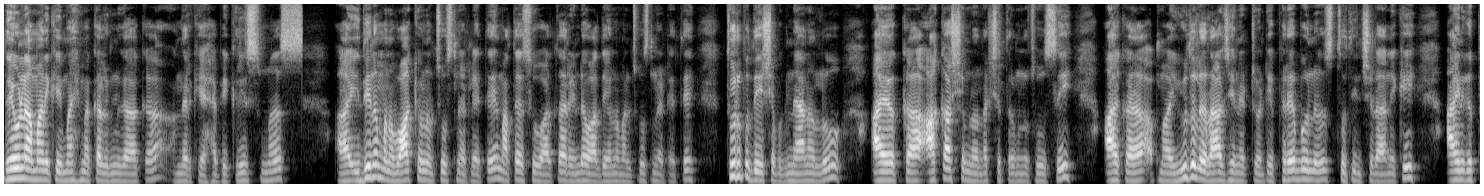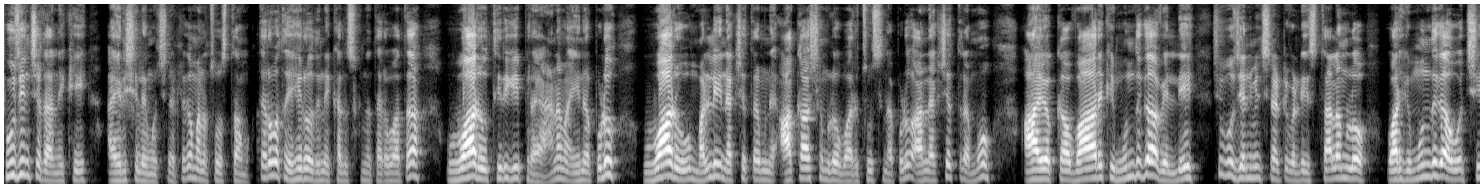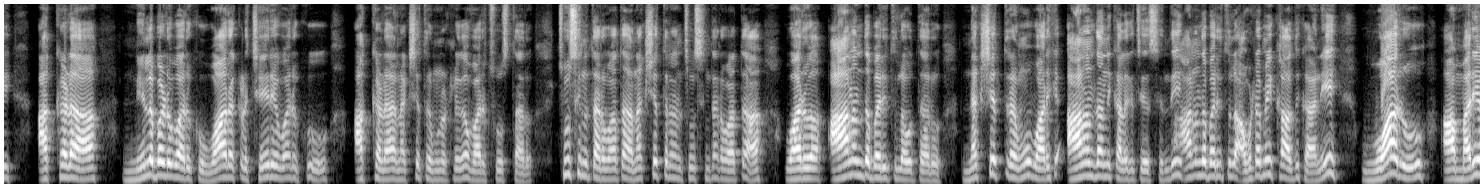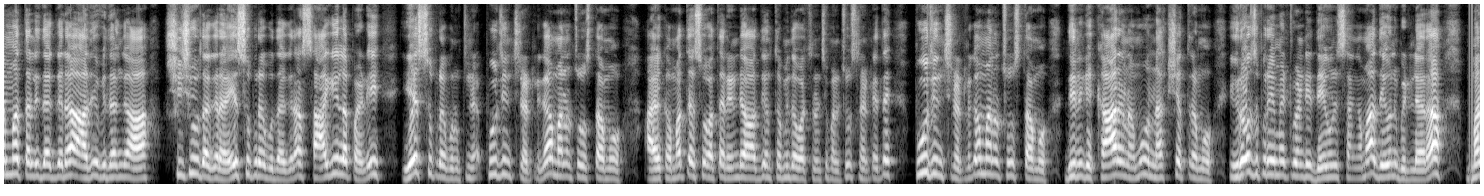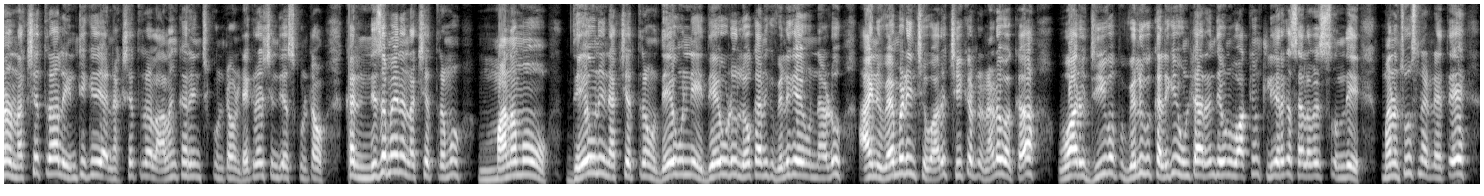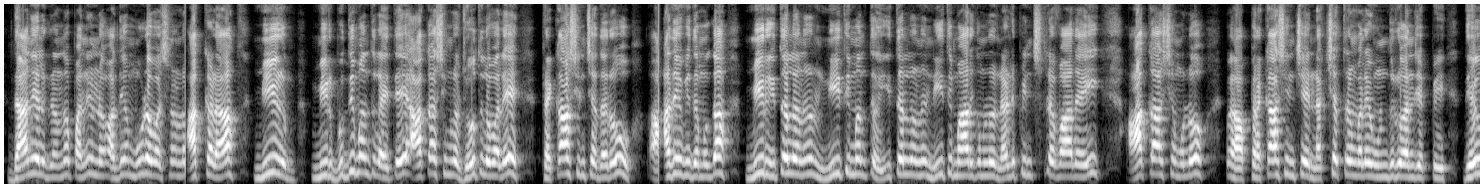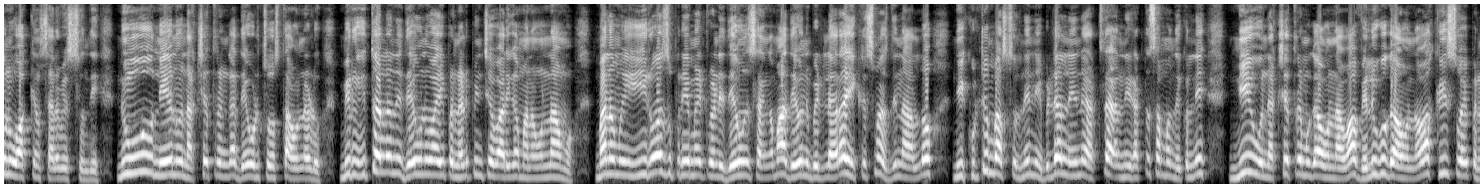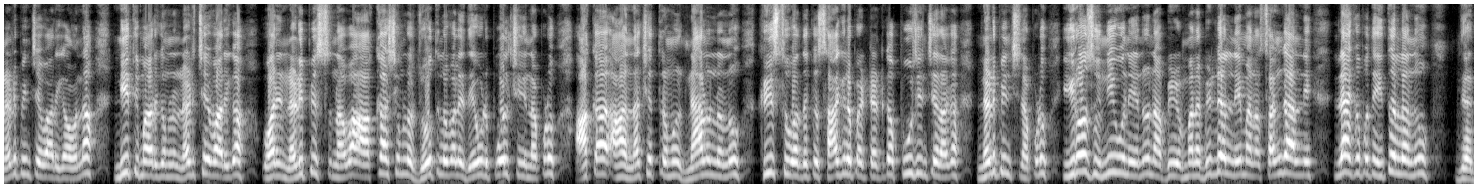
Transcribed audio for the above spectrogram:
దేవునామానికి మహిమ కలుగును గాక అందరికీ హ్యాపీ క్రిస్మస్ ఆ, ఈ దినం మన వాక్యంలో చూసినట్లయితే మతేసు వార్త రెండవ అధ్యాయంలో మనం చూసినట్లయితే తూర్పు దేశపు జ్ఞానులు ఆ యొక్క ఆకాశంలో నక్షత్రమును చూసి ఆ యొక్క యూదుల రాజు అయినటువంటి ప్రభువును స్తుతించడానికి ఆయనకి పూజించడానికి ఆ ఎరిశలేం వచ్చినట్లుగా మనం చూస్తాము. తర్వాత హీరోదిని కలుసుకున్న తర్వాత వారు తిరిగి ప్రయాణం అయినప్పుడు వారు మళ్ళీ నక్షత్రంని ఆకాశంలో వారు చూసినప్పుడు ఆ నక్షత్రము ఆ యొక్క వారికి ముందుగా వెళ్ళి శివు జన్మించినటువంటి స్థలంలో వారికి ముందుగా వచ్చి అక్కడ నిలబడి వరకు వారు అక్కడ చేరే వరకు అక్కడ నక్షత్రం ఉన్నట్లుగా వారు చూస్తారు. చూసిన తర్వాత ఆ నక్షత్రాన్ని చూసిన తర్వాత వారు ఆనందభరితులు అవుతారు. నక్షత్రము వారికి ఆనందాన్ని కలగచేసింది ఆనందభరితులు అవటమే కాదు కానీ వారు ఆ మరియమ్మ తల్లి దగ్గర అదే విధంగా శిశువు దగ్గర యేసుప్రభు దగ్గర సాగిలపడి యేసుప్రభుని పూజించినట్లుగా మనం చూస్తాము. ఆ యొక్క మత సువాత రెండో ఆద్యం తొమ్మిదో వచ్చిన నుంచి మనం చూసినట్లయితే పూజించినట్లుగా మనం చూస్తాము. దీనికి కారణము నక్షత్రము. ఈ రోజు ప్రేమటువంటి దేవుని సంగమా దేవుని బిడ్డారా మనం నక్షత్రాలు ఇంటికి నక్షత్రాలు అలంకరించుకుంటాం డెకరేషన్ చేసుకుంటాం. కానీ నిజం నిజమైన నక్షత్రము మనము. దేవుని నక్షత్రం దేవుణ్ణి దేవుడు లోకానికి వెలుగై ఉన్నాడు. ఆయన వెంబడించి వారు చీకటి నడవక వారు జీవపు వెలుగు కలిగి ఉంటారని దేవుని వాక్యం క్లియర్గా సెలవిస్తుంది. మనం చూసినట్లయితే దానియలు గ్రంథం పన్నెండు అదే మూడో వచనంలో అక్కడ మీరు మీరు బుద్ధిమంతులైతే ఆకాశంలో జ్యోతుల వలె ప్రకాశించదరు. అదే విధముగా మీరు ఇతరులను నీతిమంతు ఇతరులను నీతి మార్గంలో నడిపించిన వారై ఆకాశంలో ప్రకాశించే నక్షత్రం వలె ఉందురు అని చెప్పి దేవుని వాక్యం సెలవిస్తుంది. నువ్వు నేను నక్షత్రంగా దేవుడు చూస్తా ఉన్నాడు. మీరు ఇతరులని దేవుని వైపు నడిపించే వారిగా మనం ఉన్నాము. మనము ఈ రోజు ప్రియమైనటువంటి దేవుని సంగమా దేవుని బిడ్డలారా ఈ క్రిస్మస్ దినాల్లో నీ కుటుంబస్తుల్ని నీ బిడ్డల్ని నీ రక్త నీ రక్త సంబంధికుల్ని నీవు నక్షత్రముగా ఉన్నావా వెలుగుగా ఉన్నావా క్రీస్తు వైపు నడిపించే వారిగా ఉన్నా నీతి మార్గంలో నడిచే వారిగా వారిని నడిపిస్తున్నావా ఆకాశంలో జ్యోతుల వల్ల దేవుడు పోల్చినప్పుడు ఆకా ఆ నక్షత్రము జ్ఞానులను క్రీస్తు వద్దకు సాగిలపెట్టేట్టుగా పూజించేలాగా నడిపించినప్పుడు ఈరోజు నీవు నేను నా మన బిడ్డల్ని మన సంఘాలని లేకపోతే ఇతరులను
